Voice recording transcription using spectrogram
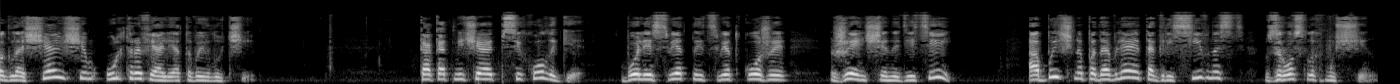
поглощающим ультрафиолетовые лучи. Как отмечают психологи, более светлый цвет кожи женщин и детей обычно подавляет агрессивность взрослых мужчин.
